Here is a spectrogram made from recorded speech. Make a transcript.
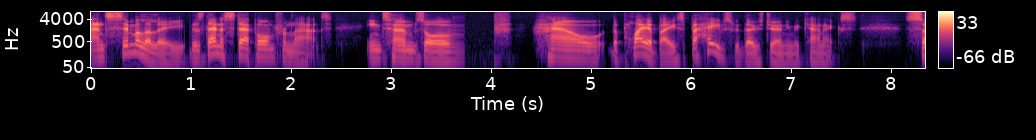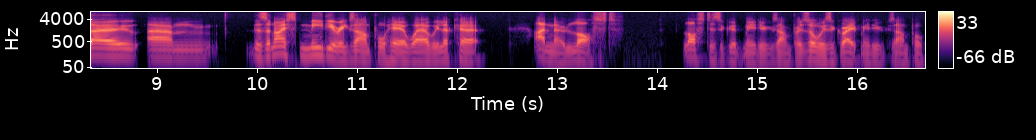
And similarly, there's then a step on from that in terms of how the player base behaves with those journey mechanics. So um, there's a nice media example here where we look at, I don't know, Lost. Lost is a good media example. It's always a great media example.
